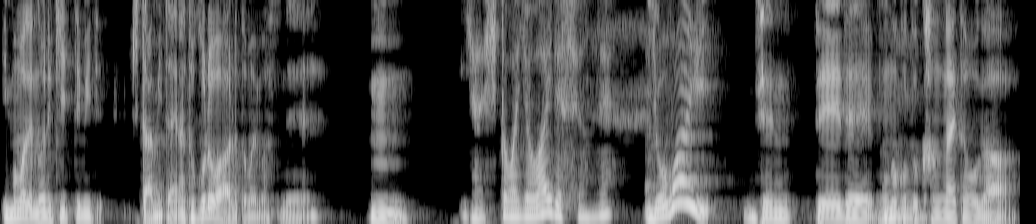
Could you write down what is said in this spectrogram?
今まで乗り切ってみてきたみたいなところはあると思いますね。うん。いや、人は弱いですよね。弱い前提で物事を考えた方が、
